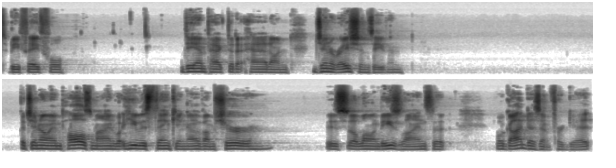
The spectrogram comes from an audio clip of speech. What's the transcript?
to be faithful the impact that it had on generations, even. But you know, in Paul's mind, what he was thinking of, I'm sure, is along these lines that, well, God doesn't forget.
